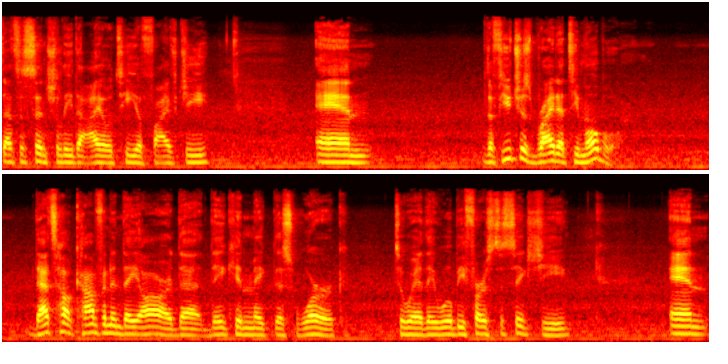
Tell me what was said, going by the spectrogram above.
that's essentially the IoT of 5G. And the future's bright at T-Mobile. That's how confident they are that they can make this work to where they will be first to 6G. And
